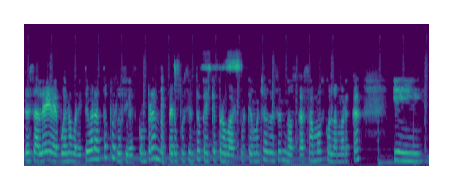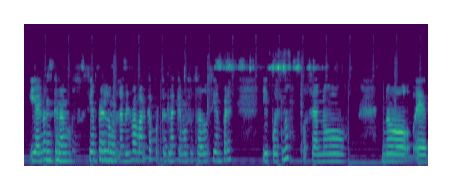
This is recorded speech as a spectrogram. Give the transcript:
te sale bueno, bonito y barato, pues lo sigues comprando, pero pues siento que hay que probar porque muchas veces nos casamos con la marca y, y ahí nos quedamos. Siempre lo- la misma marca porque es la que hemos usado siempre. Y pues no, o sea, no, no eh,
